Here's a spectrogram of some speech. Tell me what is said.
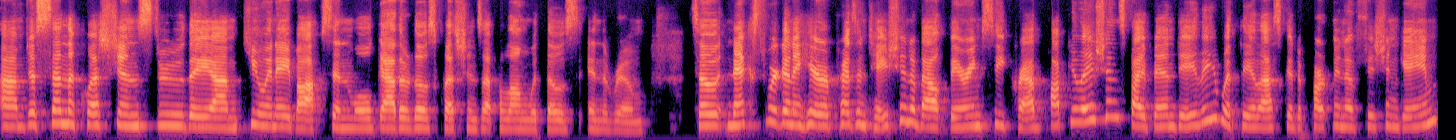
um, just send the questions through the um, Q&A box and we'll gather those questions up along with those in the room. So next, we're going to hear a presentation about Bering Sea crab populations by Ben Daly with the Alaska Department of Fish and Game.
